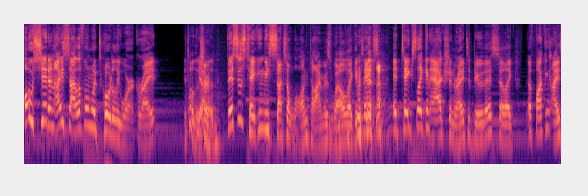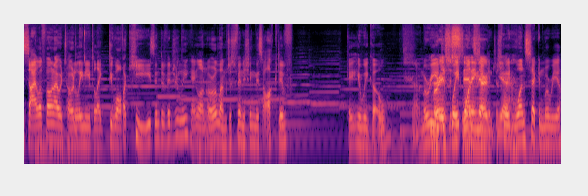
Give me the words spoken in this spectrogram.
Oh shit, an ice xylophone would totally work, right? It totally Yeah. should. This is taking me such a long time as well. Like it takes it takes like an action, right, to do this. So like a fucking ice xylophone, I would totally need to like do all the keys individually. Hang on, Earl, I'm just finishing this octave. Okay, here we go. Uh, Maria, Maria's just just wait one standing there, second. Just yeah. wait one second, Maria.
